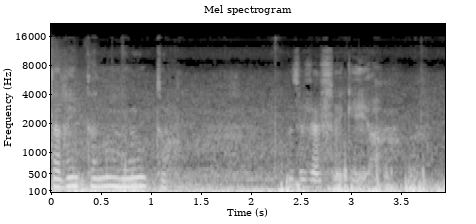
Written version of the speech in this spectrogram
Tá ventando muito. Mas eu já cheguei, ó.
